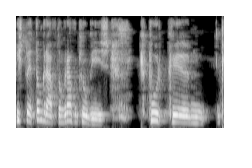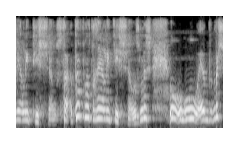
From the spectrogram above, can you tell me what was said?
isto é tão grave, tão grave o que ele diz, porque reality shows. Está, está, a falar de reality shows, mas, o, o, mas,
